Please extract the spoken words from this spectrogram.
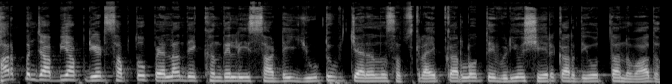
ਹਰ ਪੰਜਾਬੀ ਅਪਡੇਟ ਸਭ ਤੋਂ ਪਹਿਲਾਂ ਦੇਖਣ ਦੇ ਲਈ ਸਾਡੇ YouTube ਚੈਨਲ ਨੂੰ ਸਬਸਕ੍ਰਾਈਬ ਕਰ ਲਓ ਤੇ ਵੀਡੀਓ ਸ਼ੇਅਰ ਕਰ ਦਿਓ। ਧੰਨਵਾਦ।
